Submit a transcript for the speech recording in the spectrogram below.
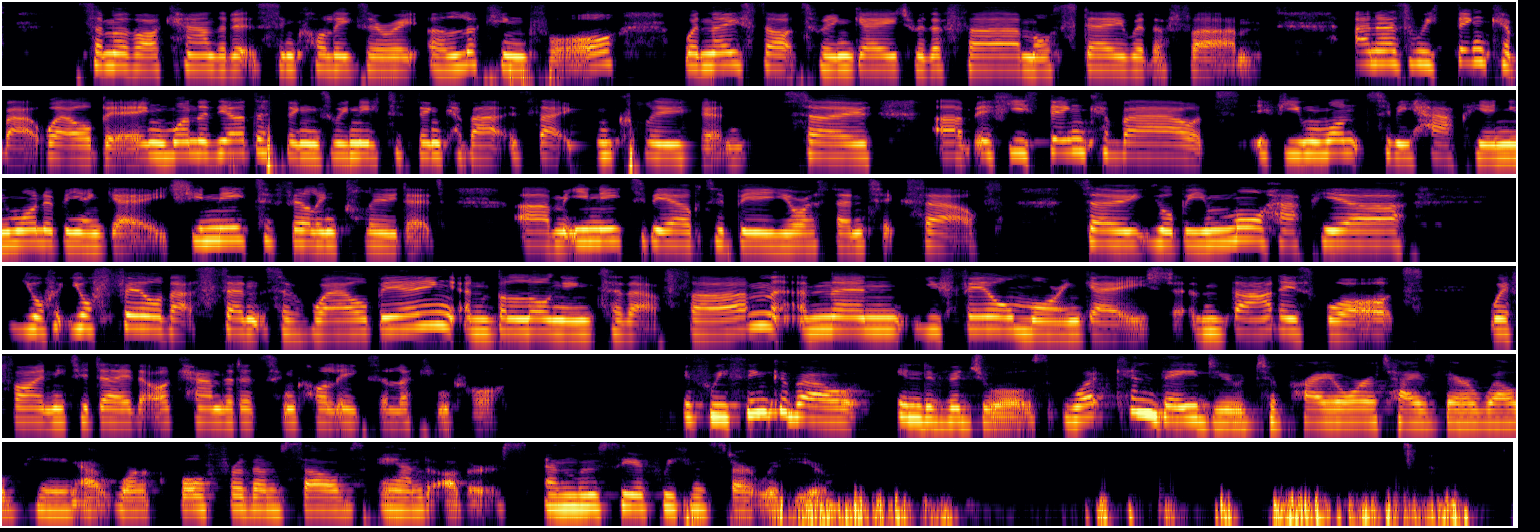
some of our candidates and colleagues are, are looking for when they start to engage with a firm or stay with a firm. And as we think about well-being, one of the other things we need to think about is that inclusion. So um, if you think about if you want to be happy and you want to be engaged, you need to feel included. Um, you need to be able to be your authentic self. So you'll be more happier you'll you'll feel that sense of well-being and belonging to that firm and then you feel more engaged and that is what we're finding today that our candidates and colleagues are looking for. If we think about individuals, what can they do to prioritize their well being at work, both for themselves and others? And Lucy, if we can start with you.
